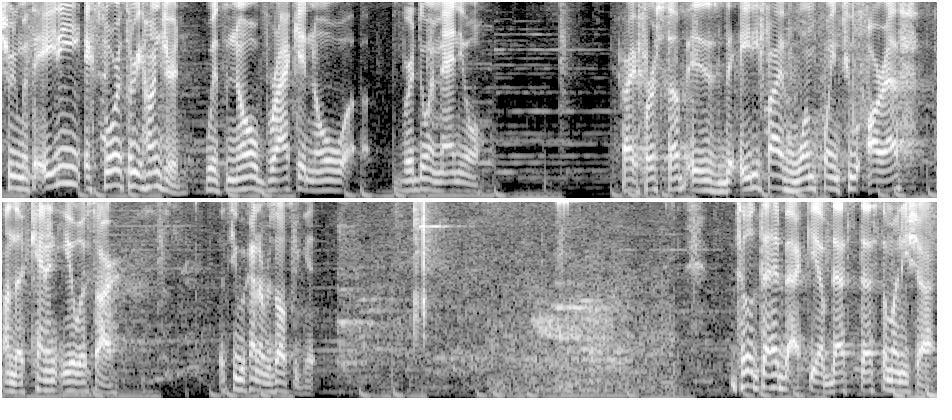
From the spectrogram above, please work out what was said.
Shooting with the 80 Explorer 300 with no bracket, no, uh, we're doing manual. All right, first up is the 85 1.2 RF on the Canon EOS R. Let's see what kind of results we get. Tilt the head back. Yep, that's, that's the money shot.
